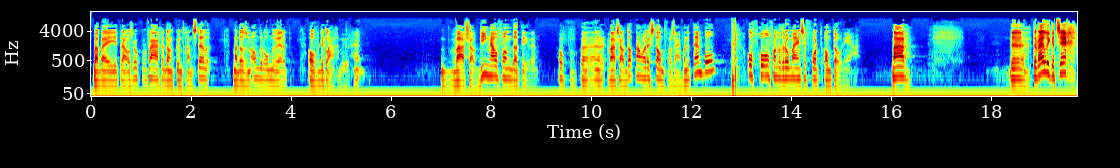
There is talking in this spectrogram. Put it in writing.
Waarbij je trouwens ook vragen dan kunt gaan stellen. Maar dat is een ander onderwerp over de klaagmuur. Hè? Waar zou die nou van dateren? Of uh, waar zou dat nou een restant van zijn? Van de tempel? Of gewoon van het Romeinse Fort Antonia? Maar, de, terwijl ik het zeg,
